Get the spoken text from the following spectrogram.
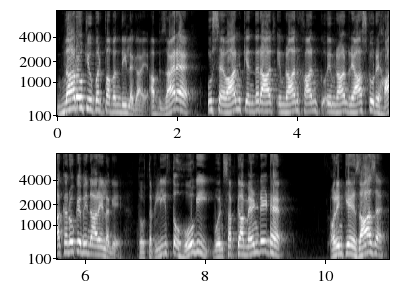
नारों के ऊपर पाबंदी लगाएँ। अब ज़ाहिर है, उस ऐवान के अंदर आज इमरान खान को, इमरान रियाज को रिहा करो के भी नारे लगे। तो तकलीफ़ तो होगी, वो इन सब का मैंडेट है और इनके एजाज है।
